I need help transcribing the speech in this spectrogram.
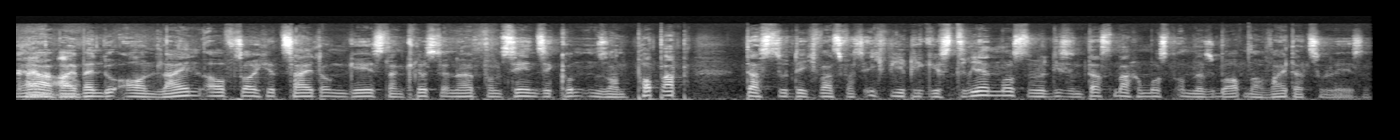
Keine ja, weil wenn du online auf solche Zeitungen gehst, dann kriegst du innerhalb von 10 Sekunden so ein Pop-up, dass du dich was, was ich wie registrieren musst oder dies und das machen musst, um das überhaupt noch weiterzulesen.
